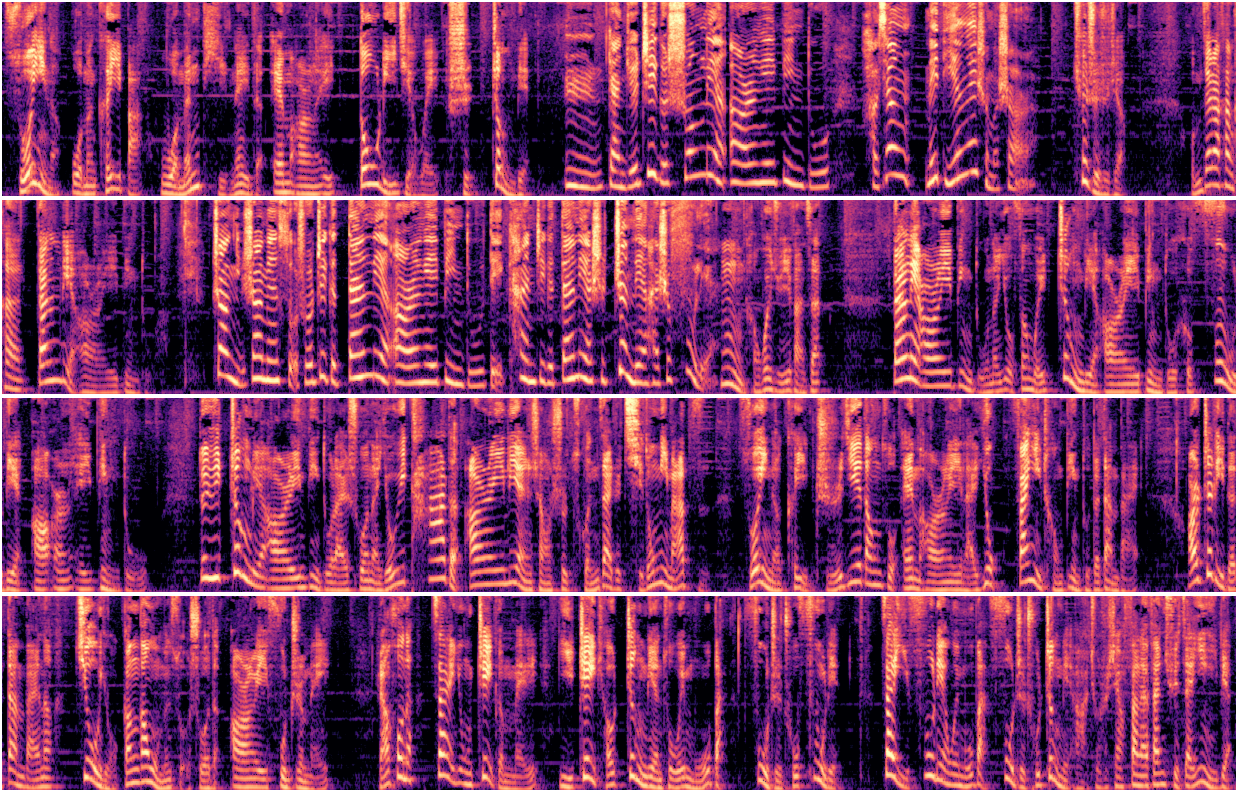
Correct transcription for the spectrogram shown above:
所以呢，我们可以把我们体内的 mRNA 都理解为是正链。嗯，感觉这个双链 RNA 病毒好像没 DNA 什么事儿啊。确实是这样。我们再来看看单链 RNA 病毒啊。照你上面所说，这个单链 RNA 病毒得看这个单链是正链还是负链。嗯，很会举一反三。单链 RNA 病毒呢，又分为正链 RNA 病毒和负链 RNA 病毒。对于正链 RNA 病毒来说呢，由于它的 RNA 链上是存在着启动密码子，所以呢，可以直接当做 mRNA 来用，翻译成病毒的蛋白。而这里的蛋白呢，就有刚刚我们所说的 RNA 复制酶，然后呢，再用这个酶以这条正链作为模板，复制出负链，再以负链为模板复制出正链啊，就是这样翻来翻去，再印一遍。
